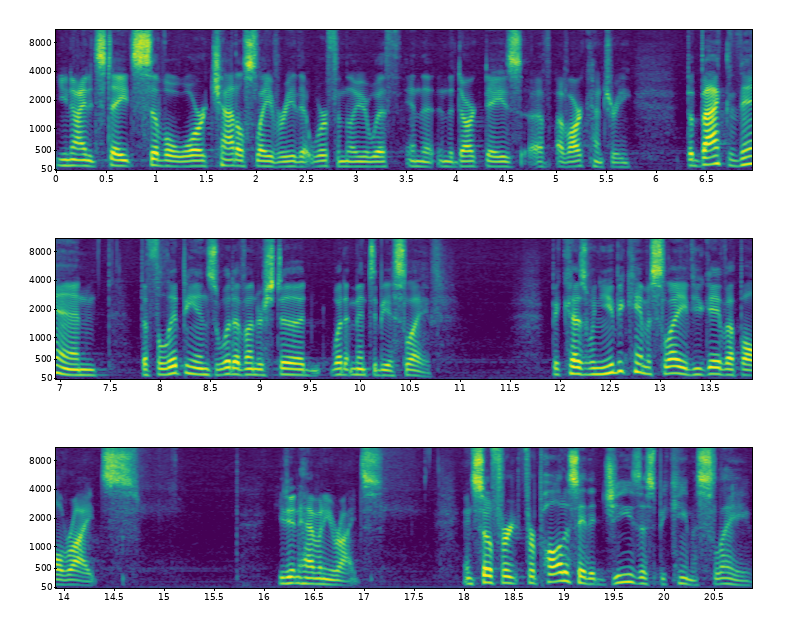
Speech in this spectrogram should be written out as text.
United States Civil War chattel slavery that we're familiar with in the, in the dark days of, of our country. But back then, the Philippians would have understood what it meant to be a slave. Because when you became a slave, you gave up all rights. You didn't have any rights. And so, for, for Paul to say that Jesus became a slave,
